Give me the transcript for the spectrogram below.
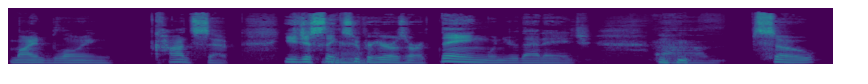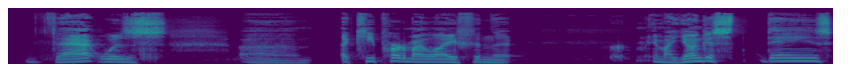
mind-blowing concept you just think yeah. superheroes are a thing when you're that age mm-hmm. um, so that was um, a key part of my life in the in my youngest days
